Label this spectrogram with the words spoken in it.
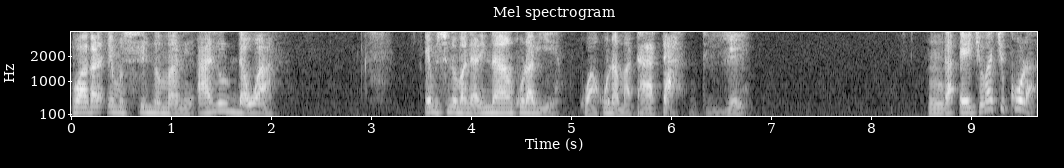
Twagala mc nomani ali luddawa mc nomani ali nankulabye kwakuna mataata nti ye. Nga ekyo bakikola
